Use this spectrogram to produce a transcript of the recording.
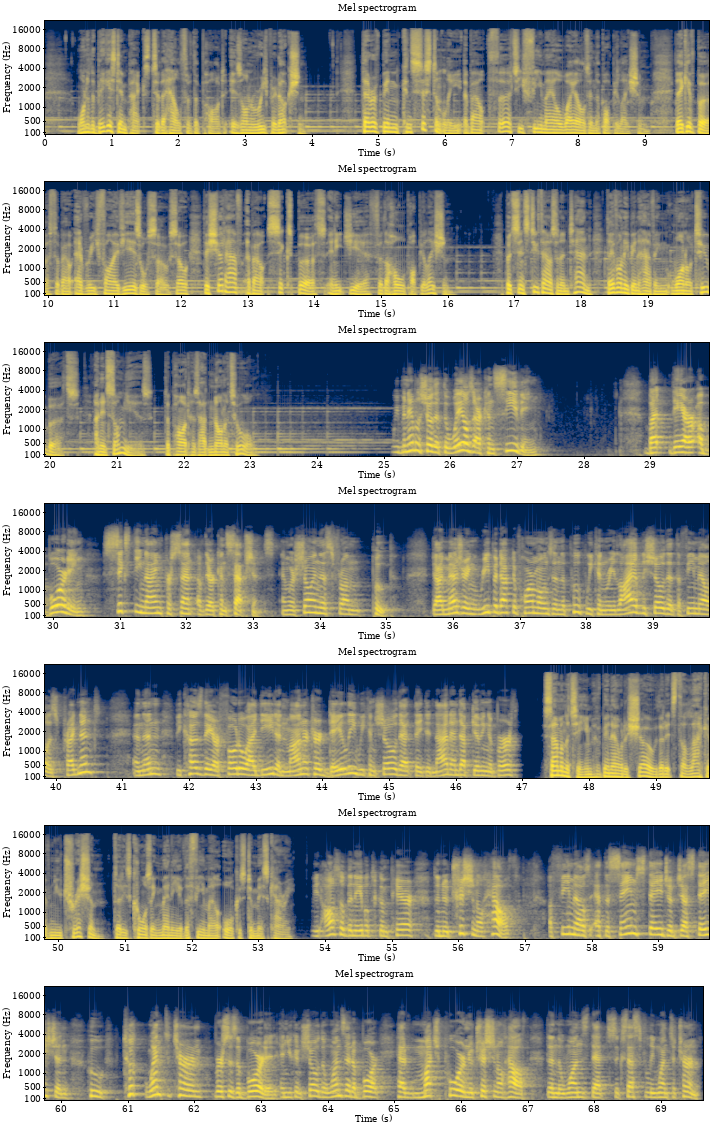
one of the biggest impacts to the health of the pod is on reproduction. There have been consistently about 30 female whales in the population. They give birth about every five years or so, so they should have about six births in each year for the whole population. But since 2010, they've only been having one or two births, and in some years, the pod has had none at all. We've been able to show that the whales are conceiving, but they are aborting 69% of their conceptions. And we're showing this from poop. By measuring reproductive hormones in the poop, we can reliably show that the female is pregnant. And then, because they are photo ID'd and monitored daily, we can show that they did not end up giving a birth. Sam and the team have been able to show that it's the lack of nutrition that is causing many of the female orcas to miscarry. We've also been able to compare the nutritional health of females at the same stage of gestation who took went to term versus aborted and you can show the ones that abort had much poorer nutritional health than the ones that successfully went to term.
